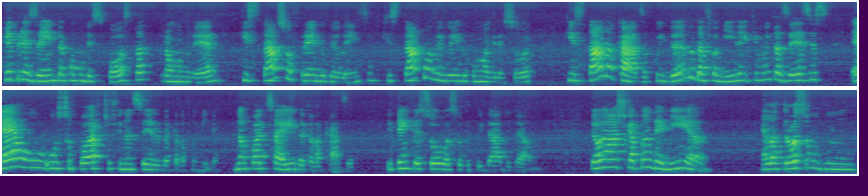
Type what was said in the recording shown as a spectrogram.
representa como resposta para uma mulher que está sofrendo violência, que está convivendo com um agressor, que está na casa cuidando da família e que muitas vezes é o, o suporte financeiro daquela família. Não pode sair daquela casa e tem pessoas sob o cuidado dela. Então, eu acho que a pandemia ela trouxe um, um,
